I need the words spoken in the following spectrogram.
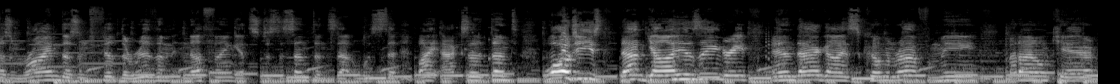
Doesn't rhyme, doesn't fit the rhythm, nothing. It's just a sentence that was said by accident. Whoa, geez, that guy is angry, and that guy's coming right for me. But I don't care,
